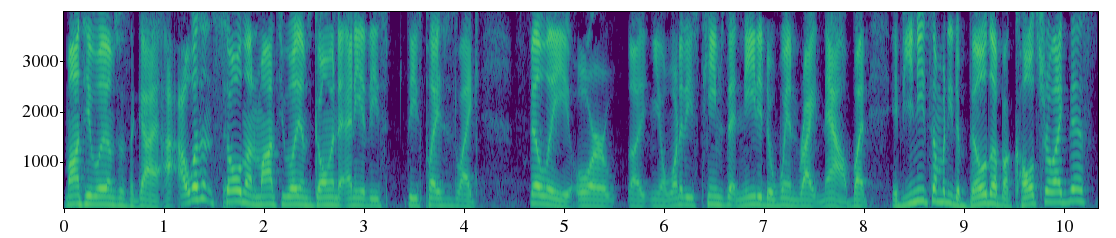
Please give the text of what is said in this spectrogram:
Monty Williams was the guy. I, I wasn't sold on Monty Williams going to any of these these places like Philly or like you know one of these teams that needed to win right now. But if you need somebody to build up a culture like this,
